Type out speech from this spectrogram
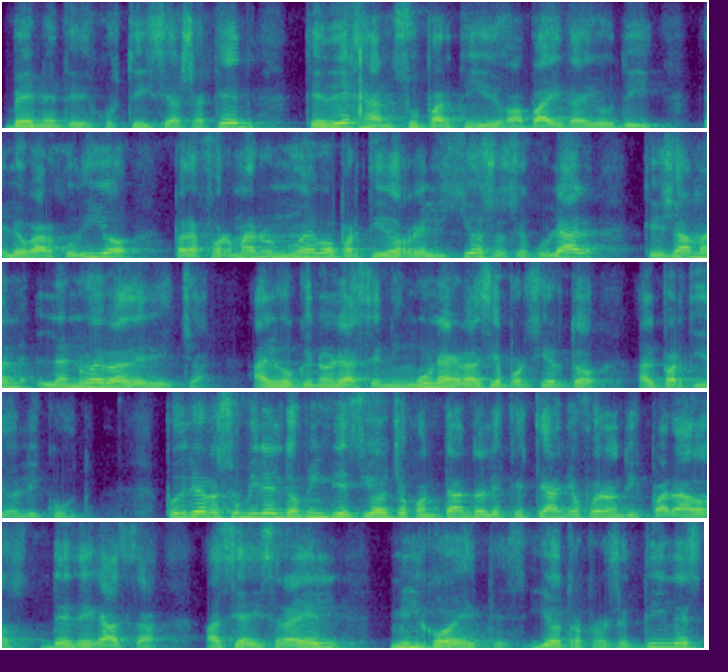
Bennett y de Justicia, Jaquet, que dejan su partido, Abait Yehudi, el hogar judío, para formar un nuevo partido religioso secular que llaman la nueva derecha, algo que no le hace ninguna gracia, por cierto, al partido Likud. Podría resumir el 2018 contándoles que este año fueron disparados desde Gaza hacia Israel mil cohetes y otros proyectiles,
